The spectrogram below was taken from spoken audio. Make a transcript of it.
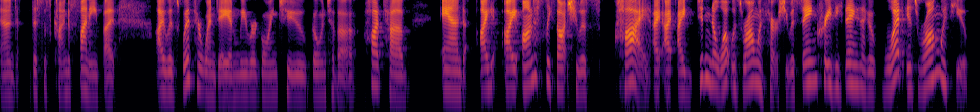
And this is kind of funny, but I was with her one day and we were going to go into the hot tub. And I I honestly thought she was high. I, I I didn't know what was wrong with her. She was saying crazy things. I go, what is wrong with you?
